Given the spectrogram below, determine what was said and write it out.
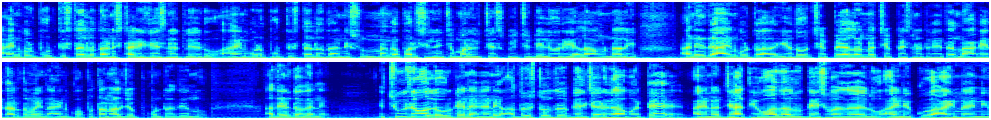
ఆయన కూడా పూర్తి స్థాయిలో దాన్ని స్టడీ చేసినట్టు లేడు ఆయన కూడా పూర్తి స్థాయిలో దాన్ని క్షుణ్ణంగా పరిశీలించి మనం ఇచ్చే స్పీచ్ డెలివరీ ఎలా ఉండాలి అనేది ఆయన కూడా ఏదో చెప్పేయాలన్నా చెప్పేసినట్టుగా అయితే నాకైతే అర్థమైంది. ఆయన గొప్పతనాలు చెప్పుకుంటూ అదేందో. అదేంటో కానీ చూసేవాళ్ళు ఎవరికైనా కానీ అదృష్టంతో గెలిచాడు కాబట్టే ఆయన జాతీయవాదాలు దేశవాదాలు ఆయన ఎక్కువ ఆయన ఆయన్ని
